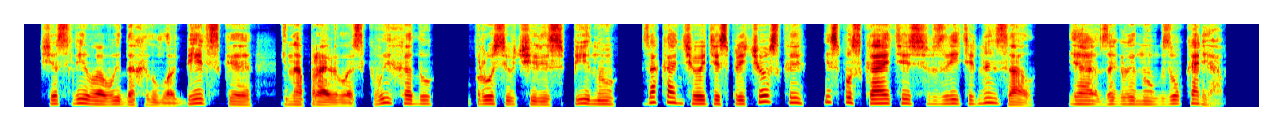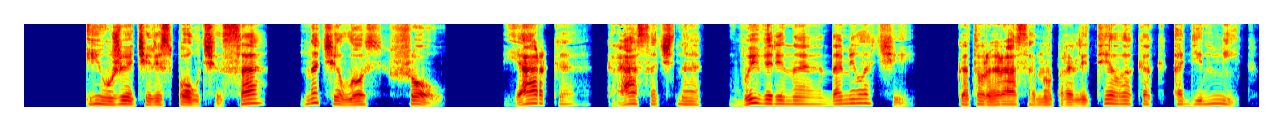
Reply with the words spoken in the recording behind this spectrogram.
— счастливо выдохнула Бельская и направилась к выходу, бросив через спину «Заканчивайте с прической и спускайтесь в зрительный зал. Я загляну к звукарям». И уже через полчаса началось шоу. Яркое, красочное, выверенное до мелочей. В который раз оно пролетело, как один миг.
